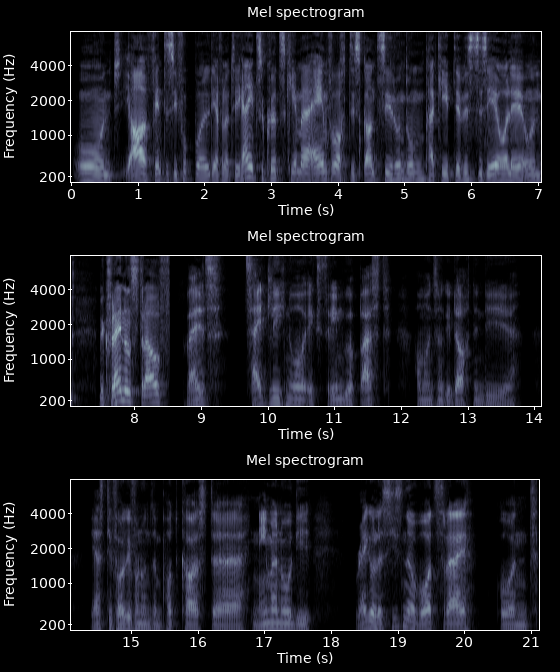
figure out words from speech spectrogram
Und ja, Fantasy Football darf natürlich auch nicht zu kurz kommen. Einfach das ganze Rundum-Paket, ihr wisst es eh alle. Und wir freuen uns drauf. Weil es zeitlich noch extrem gut passt, haben wir uns noch gedacht, in die erste Folge von unserem Podcast äh, nehmen wir noch die Regular Season Awards rein. Und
